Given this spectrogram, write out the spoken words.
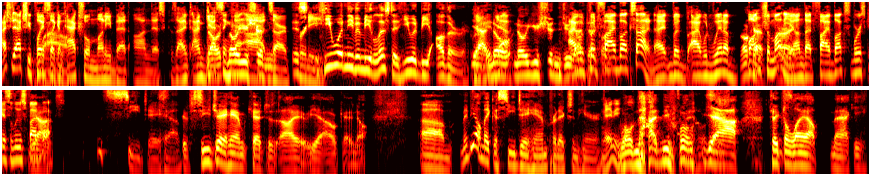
I should actually place like an actual money bet on this because I'm guessing no, the you odds shouldn't. are Is- pretty. he wouldn't even be listed. He would be other. Yeah, right? no, Yeah. no, you shouldn't do that. I would put Declan. five bucks on it. I would I would win a bunch of money all right. on that five bucks. Worst case, I lose five Yeah. bucks. CJ Ham. If CJ Ham catches, I yeah, okay, no. Um, maybe I'll make a CJ Ham prediction here. Maybe. Well, not you. Will, yeah, take the layup, Mackey.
